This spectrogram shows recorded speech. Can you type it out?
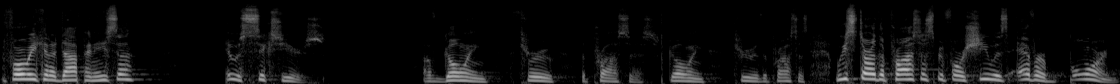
Before we could adopt Anissa, it was six years of going through the process, going through the process. We started the process before she was ever born.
